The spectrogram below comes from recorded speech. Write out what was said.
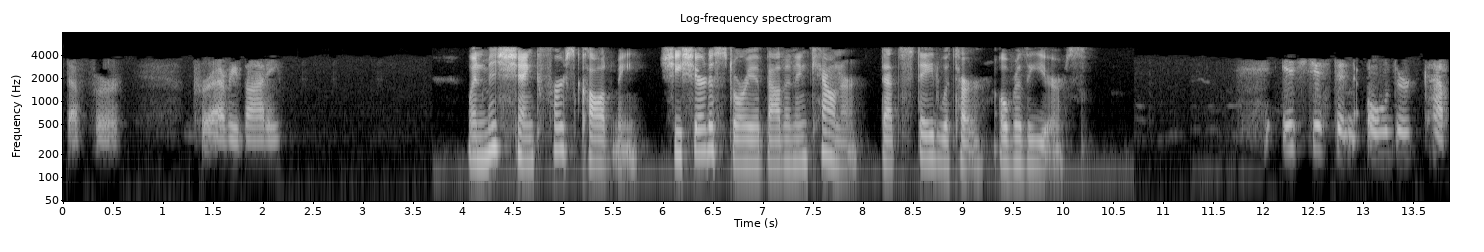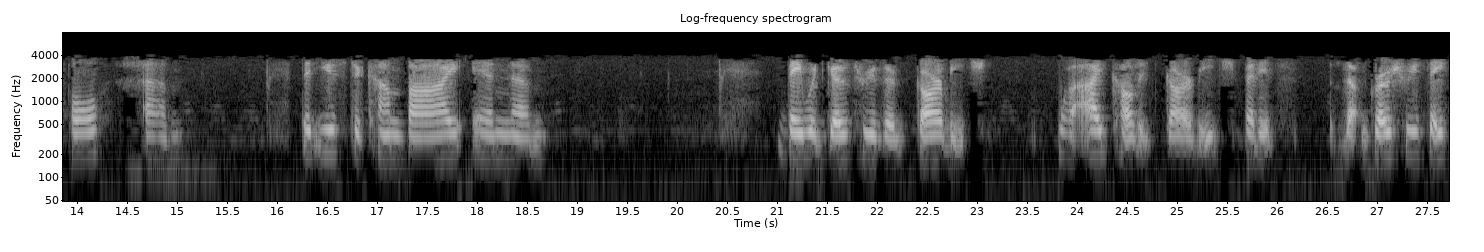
stuff for for everybody. When Miss Shank first called me, she shared a story about an encounter that stayed with her over the years. It's just an older couple um, that used to come by, and um, they would go through the garbage. Well, I called it garbage, but it's the groceries they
